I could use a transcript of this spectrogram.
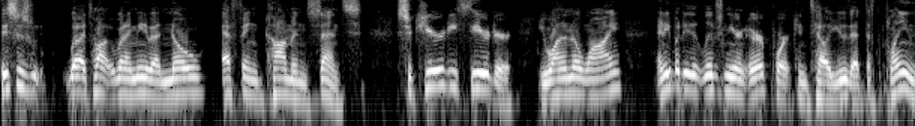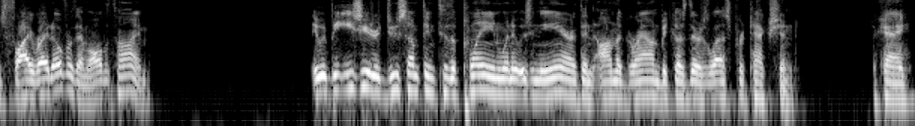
this is what I talk what I mean about no effing common sense. Security theater. You want to know why? Anybody that lives near an airport can tell you that the planes fly right over them all the time. It would be easier to do something to the plane when it was in the air than on the ground because there's less protection. Okay?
